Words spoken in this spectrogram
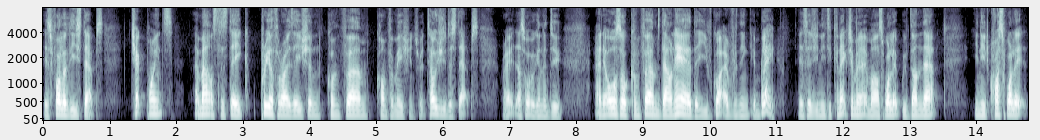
is follow these steps: checkpoints, amounts to stake, pre-authorization, confirm, confirmation. So it tells you the steps, right? That's what we're going to do, and it also confirms down here that you've got everything in play. It says you need to connect your MetaMask wallet. We've done that. You need cross wallet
